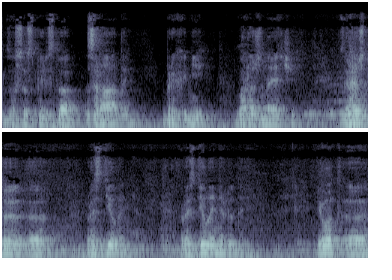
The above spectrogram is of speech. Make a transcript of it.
до суспільства зради, брехні, ворожнечі, зрештою, е, розділення, розділення людей. І от е,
